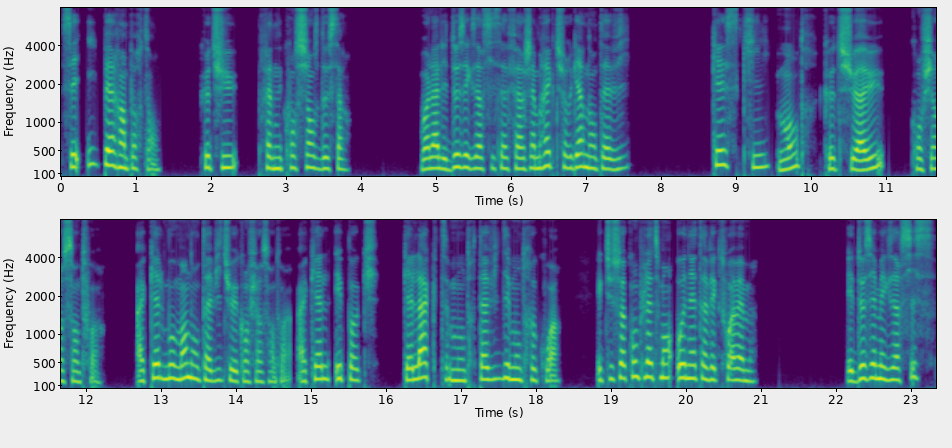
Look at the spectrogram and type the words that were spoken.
C'est hyper important que tu prennes conscience de ça. Voilà les deux exercices à faire. J'aimerais que tu regardes dans ta vie qu'est-ce qui montre que tu as eu confiance en toi À quel moment dans ta vie tu as confiance en toi? À quelle époque? Quel acte montre? Ta vie démontre quoi? Et que tu sois complètement honnête avec toi-même. Et deuxième exercice,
